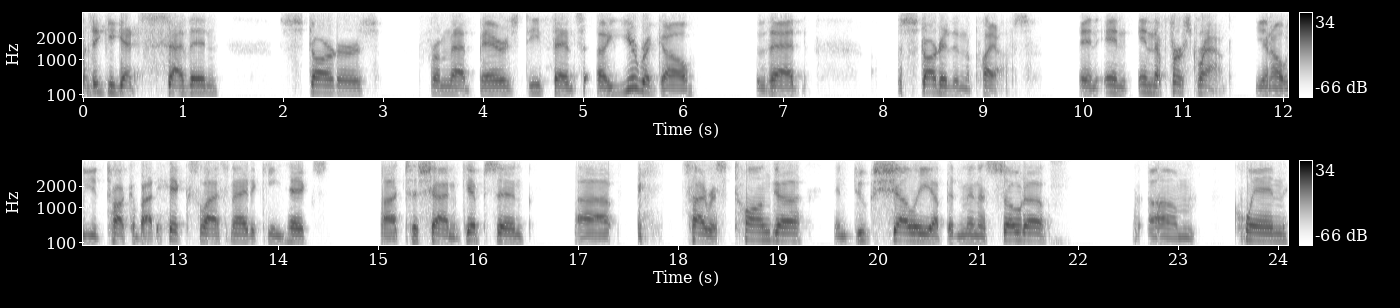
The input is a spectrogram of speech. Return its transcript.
I think you get seven starters from that Bears defense a year ago that started in the playoffs in in in the first round. You know, you talk about Hicks last night, Akiem Hicks, uh, Tashaun Gipson, uh, Khyiris Tonga, and Duke Shelley up in Minnesota, um, Quinn,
